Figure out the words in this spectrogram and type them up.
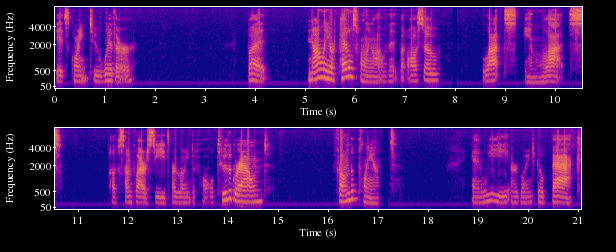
It's going to wither, but not only are petals falling off of it, but also lots and lots of sunflower seeds are going to fall to the ground from the plant. And we are going to go back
